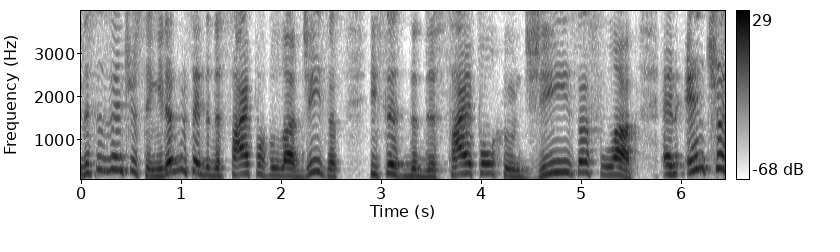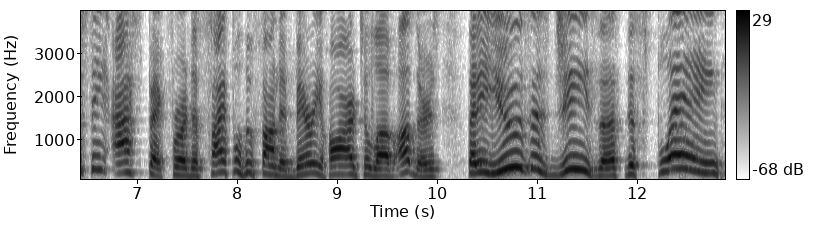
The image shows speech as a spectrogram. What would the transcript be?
This is interesting. He doesn't say the disciple who loved Jesus, he says the disciple whom Jesus loved. An interesting aspect for a disciple who found it very hard to love others that he uses Jesus displaying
